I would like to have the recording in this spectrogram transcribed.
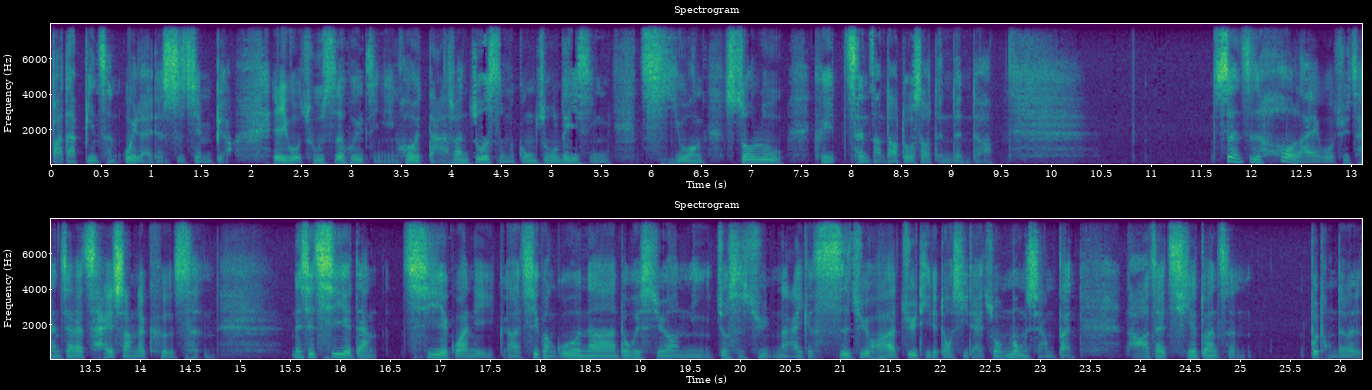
把它变成未来的时间表。诶，我出社会几年后，打算做什么工作类型？期望收入可以成长到多少？等等的。甚至后来我去参加了财商的课程，那些企业单、企业管理啊、企管顾问啊，都会希望你就是去拿一个视觉化、具体的东西来做梦想版，然后再切断成。不同的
